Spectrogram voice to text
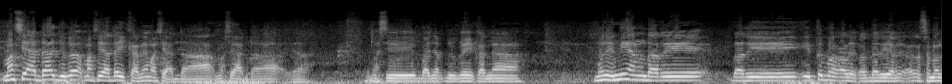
masih ada juga, masih ada ikannya, masih ada, masih ada ya. Masih banyak juga ikannya. Cuman ini yang dari dari itu bakal ya, dari yang sana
